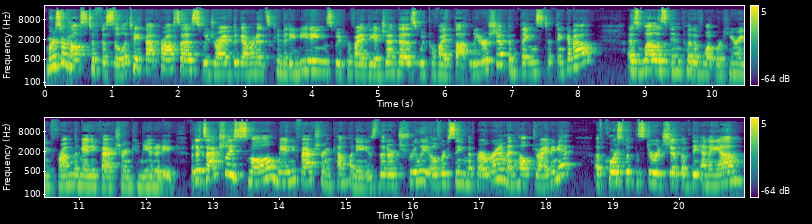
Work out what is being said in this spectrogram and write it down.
Mercer helps to facilitate that process. We drive the governance committee meetings, we provide the agendas, we provide thought leadership and things to think about as well as input of what we're hearing from the manufacturing community. But it's actually small manufacturing companies that are truly overseeing the program and help driving it. Of course, with the stewardship of the NAM,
